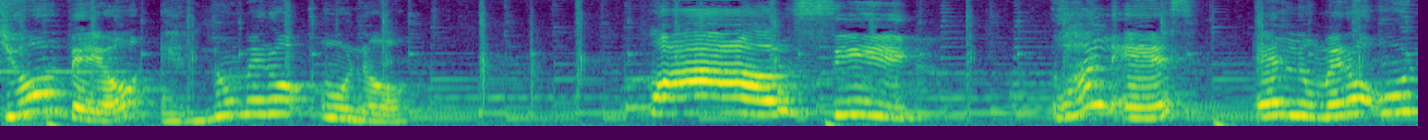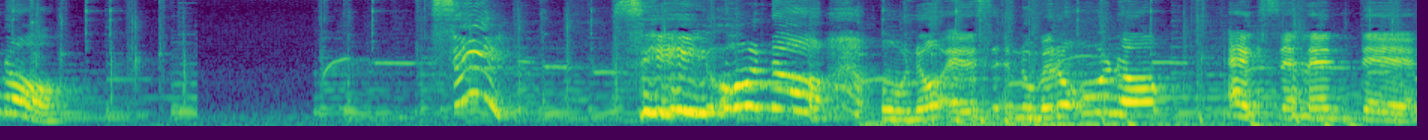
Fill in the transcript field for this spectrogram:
Yo veo el número uno. ¡Wow! Sí. ¿Cuál es el número uno? Sí. Sí, uno. Uno es el número uno. Excelente.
